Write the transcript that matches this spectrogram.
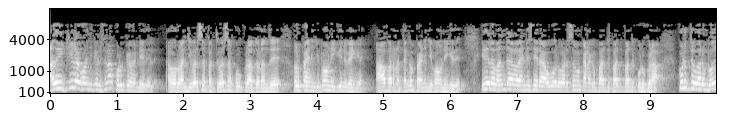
அது கீழே குறைஞ்சிட்டுன்னு கொடுக்க வேண்டியது இல்லை அவர் ஒரு அஞ்சு வருஷம் பத்து வருஷம் கொடுக்குறா தொடர்ந்து ஒரு பதினஞ்சு பவுன் நிக்குன்னு வைங்க. ஆஃபர்ன தங்கம் பதினஞ்சு பவுன் நிக்குது. இதுல வந்து அவ என்ன செய்யறா ஒவ்வொரு வருஷமும் கணக்கு பார்த்து பார்த்து பார்த்து கொடுக்குறா. கொடுத்து வரும்போது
